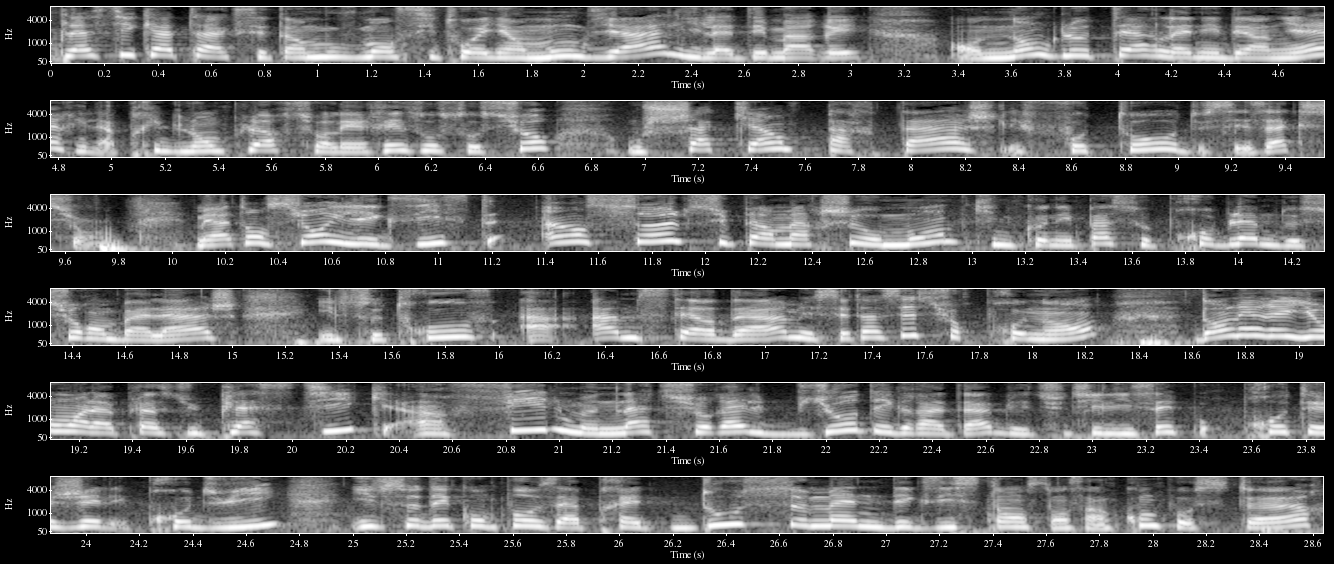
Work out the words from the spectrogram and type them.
Plastic Attack, c'est un mouvement citoyen mondial. Il a démarré en Angleterre l'année dernière. Il a pris de l'ampleur sur les réseaux sociaux où chacun partage les photos de ses actions. Mais attention, il existe un seul supermarché au monde qui ne connaît pas ce problème de suremballage. Il se trouve à Amsterdam et c'est assez surprenant. Dans les rayons à la place du plastique, un film naturel biodégradable est utilisé pour protéger les produits. Il se décompose après 12 semaines d'existence dans un composteur.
